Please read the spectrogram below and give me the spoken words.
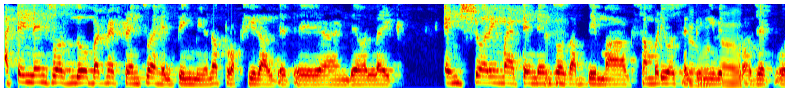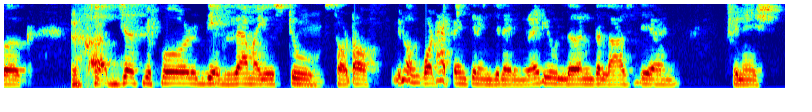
attendance was low, but my friends were helping me. You know, proxy dalte the, and they were like ensuring my attendance was up the mark. Somebody was helping me with project work. Uh, just before the exam, I used to sort of, you know, what happens in engineering, right? You learn the last day and finish.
